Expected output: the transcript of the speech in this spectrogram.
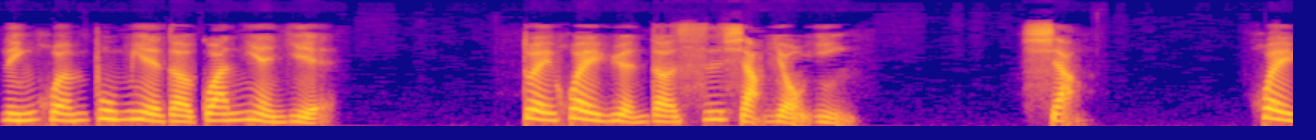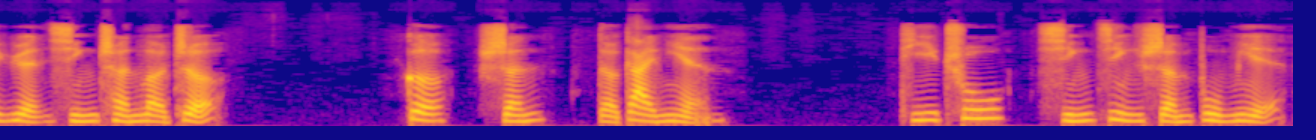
灵魂不灭的观念也，对慧远的思想有影响。慧远形成了这。个神的概念，提出行尽神不灭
